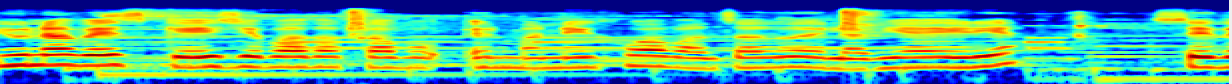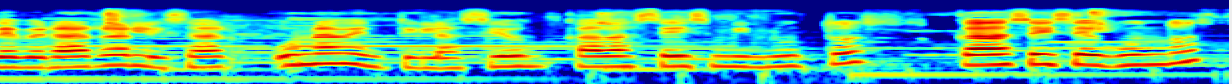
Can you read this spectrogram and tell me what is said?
y una vez que es llevado a cabo el manejo avanzado de la vía aérea, se deberá realizar una ventilación cada 6 minutos cada 6 segundos,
